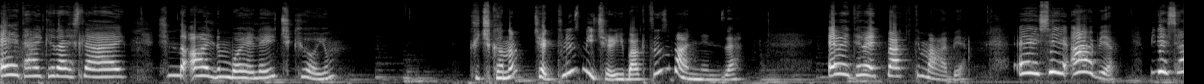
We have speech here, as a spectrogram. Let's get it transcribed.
Evet arkadaşlar. Şimdi aldım boyaları çıkıyorum. Küçük hanım çektiniz mi içeriği baktınız mı annenize? Evet evet baktım abi. Ee, şey abi bir de sen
